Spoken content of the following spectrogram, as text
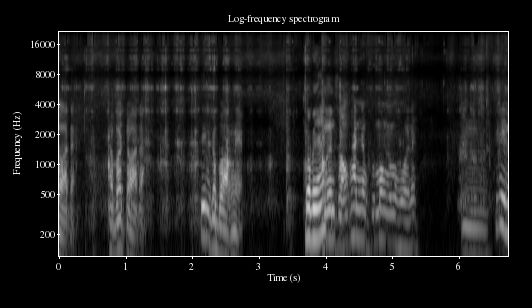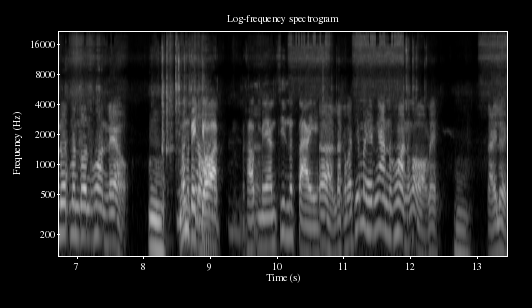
ลอดอะขับรถจอดอะสิ้นกระบอกเนี่ยก็ไปยังเงินสองพันยังสมองยังหัวเลยที่นี่รถมันโดนห้อนแล้ว อืมมันไปจอดครับ แมนสิ้นมันไตเออแล้วก็มาที่มาเห็นงานห้อนมันก็ออกเลยอืมไหลเลย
